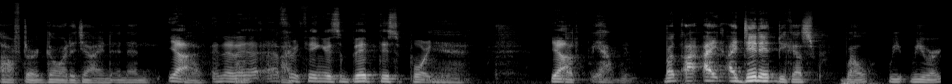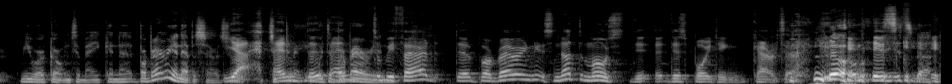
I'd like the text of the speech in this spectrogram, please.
after Goa the Giant, and then Yeah, well, and then um, uh, everything is a bit disappointing. yeah. Yeah, But yeah, but I, I I did it because well we, we were we were going to make a barbarian episode. So yeah. I had to And, play the- with the and barbarian. to be fair, the barbarian is not the most di- uh, disappointing character No, in this it's game. not.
